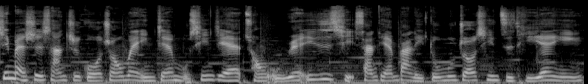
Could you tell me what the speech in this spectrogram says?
新北市三芝国中为迎接母亲节，从五月一日起三天办理独木舟亲子体验营，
